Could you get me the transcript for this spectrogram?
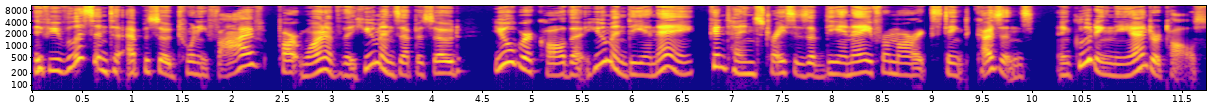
If you've listened to episode 25, part 1 of the humans episode, you'll recall that human DNA contains traces of DNA from our extinct cousins, including Neanderthals.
